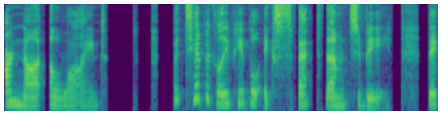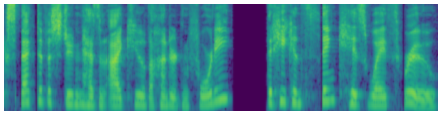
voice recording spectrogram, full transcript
are not aligned. But typically, people expect them to be. They expect if a student has an IQ of 140, that he can think his way through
